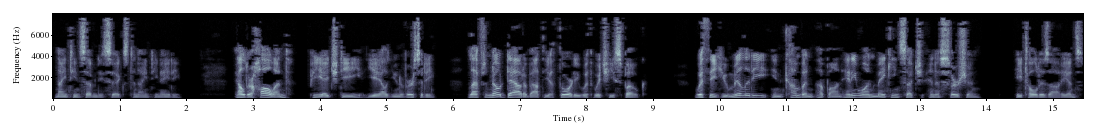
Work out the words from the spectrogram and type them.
1976 to 1980, Elder Holland, Ph.D., Yale University, left no doubt about the authority with which he spoke. With the humility incumbent upon anyone making such an assertion, he told his audience,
